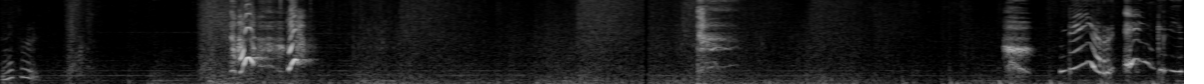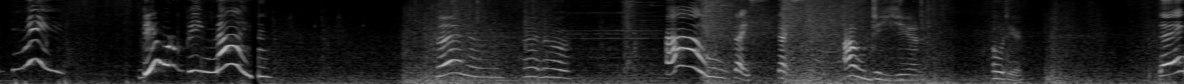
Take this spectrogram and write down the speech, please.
To... they are angry at me! They were being nice! I know, I know. Oh dear. Oh dear. Dang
